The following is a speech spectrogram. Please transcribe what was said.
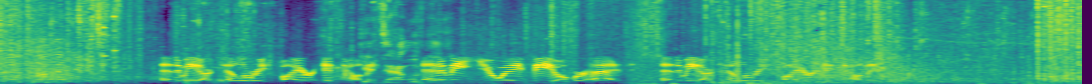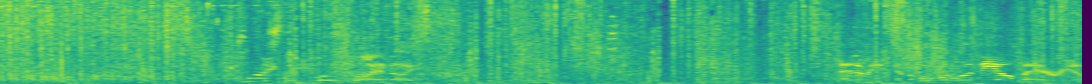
цель 2-1! Enemy artillery fire incoming. Get out of there. Enemy UAV overhead. Enemy artillery fire incoming. Alpha area.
